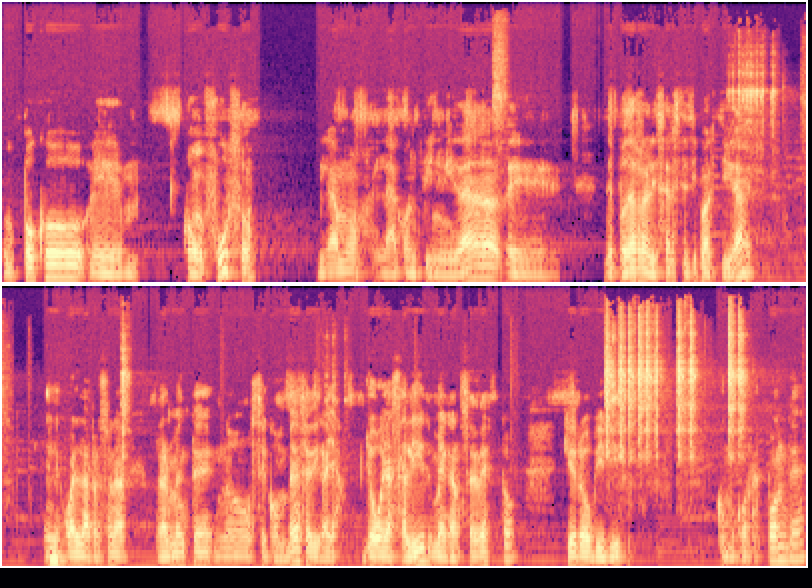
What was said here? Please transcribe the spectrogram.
un poco eh, confuso, digamos, la continuidad de, de, poder realizar este tipo de actividades, en el cual la persona realmente no se convence y diga, ya, yo voy a salir, me cansé de esto, quiero vivir como corresponde,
